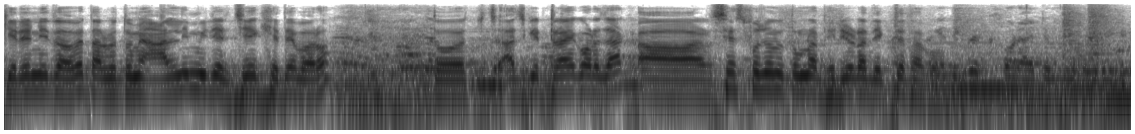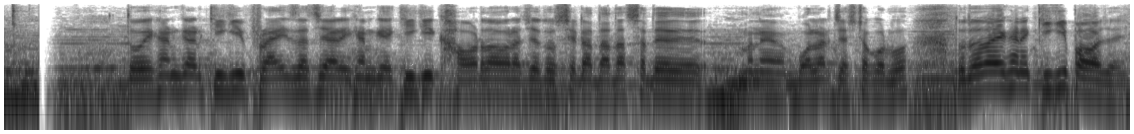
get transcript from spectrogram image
কেটে নিতে হবে, তারপরে তুমি আনলিমিটেড যে খেতে পারো। তো আজকে ট্রাই করা যাক, আর শেষ পর্যন্ত তোমরা ভিডিওটা দেখতে থাকো। তো এখানকার কী কী প্রাইস আছে আর এখানকার কী কী খাওয়ার দাওয়ার আছে? তো সেটা দাদার সাথে মানে বলার চেষ্টা করব। তো দাদা, এখানে কী কী পাওয়া যায়?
